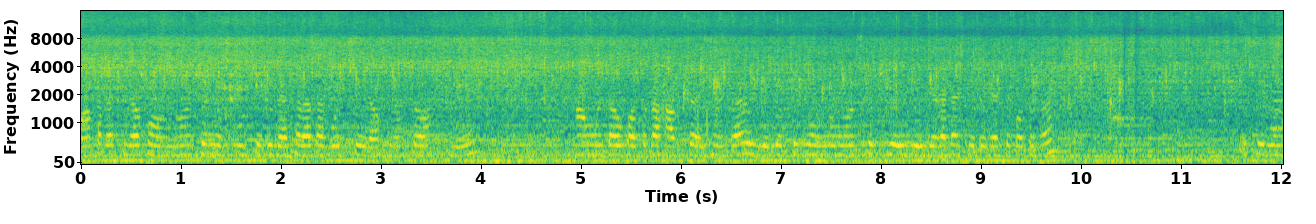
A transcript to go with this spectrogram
মাথাটা কীরকম মনে হচ্ছে না পুরো থেকে ব্যথা ব্যথা করছে, এরকম একটা ইয়ে। আঙুলটাও কতটা হাফটা এখানটা যে করতে গিয়ে অন্য মনস্ক ছিল ওই যে জায়গাটা কেটে গেছে কতটা। চলুন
